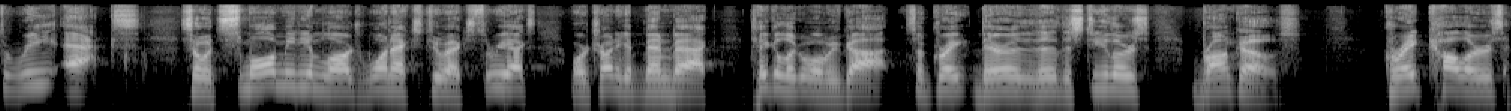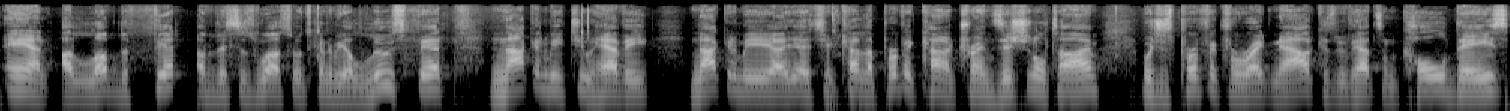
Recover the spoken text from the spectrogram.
3X. So it's small, medium, large, 1X, 2X, 3X. We're trying to get Ben back. Take a look at what we've got. So great. They're, they're the Steelers, Broncos. Great colors, and I love the fit of this as well. So it's going to be a loose fit, not going to be too heavy, not going to be, uh, it's kind of the perfect kind of transitional time, which is perfect for right now because we've had some cold days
